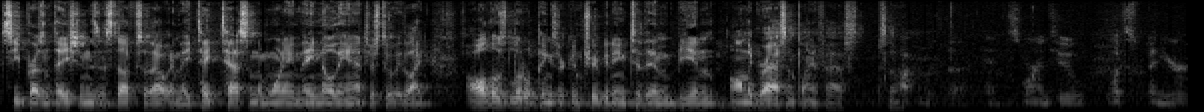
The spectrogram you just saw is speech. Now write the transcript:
see presentations and stuff. So that when they take tests in the morning, and they know the answers to it. Like all those little things are contributing to them being on the grass and playing fast. So Talking with, uh, and sworn into, what's been your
